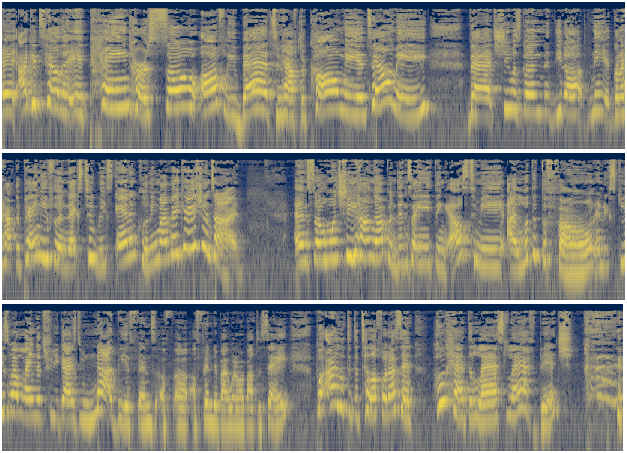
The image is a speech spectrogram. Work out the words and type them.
I could tell that it pained her so awfully bad to have to call me and tell me that she was going to, you know, going to have to pay me for the next two weeks and including my vacation time. And so when she hung up and didn't say anything else to me, I looked at the phone and excuse my language for you guys, do not be offend, uh, offended by what I'm about to say. But I looked at the telephone. I said, who had the last laugh, bitch? and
